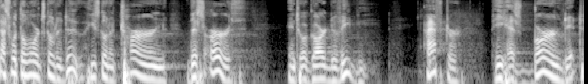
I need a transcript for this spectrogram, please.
That's what the Lord's going to do. He's going to turn this earth into a Garden of Eden after He has burned it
